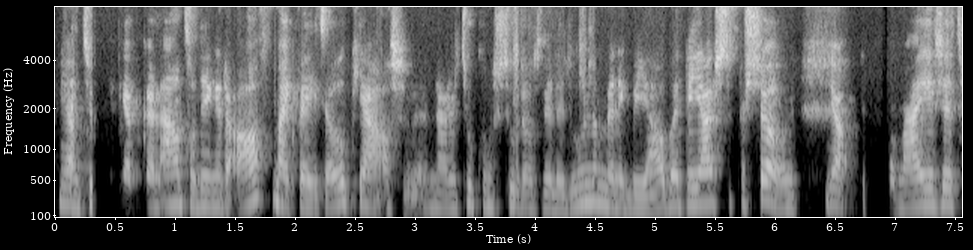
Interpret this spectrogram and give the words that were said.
Ja. En natuurlijk heb ik een aantal dingen eraf. Maar ik weet ook, ja, als we naar de toekomst toe dat willen doen, dan ben ik bij jou bij de juiste persoon. Ja. Dus voor mij is het,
